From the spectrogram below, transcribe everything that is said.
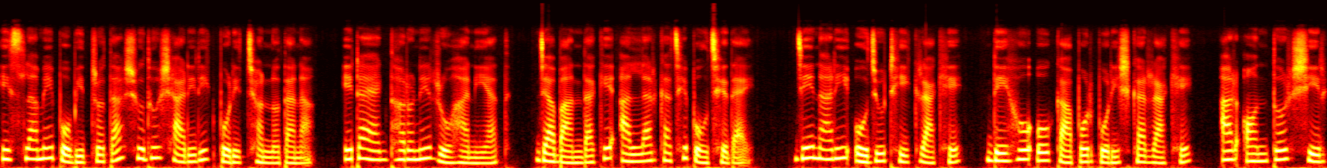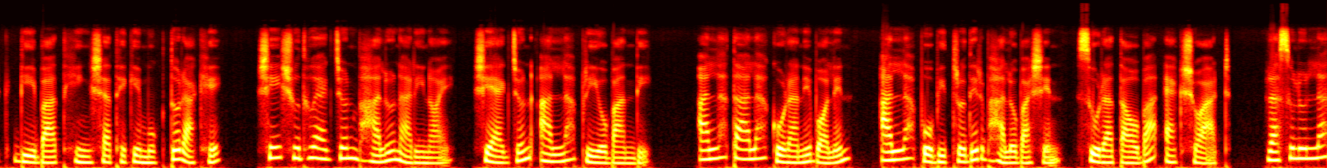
ইসলামে পবিত্রতা শুধু শারীরিক পরিচ্ছন্নতা না, এটা এক ধরনের রুহানিয়াত। যা বান্দাকে আল্লাহর কাছে পৌঁছে দেয়। যে নারী অজু ঠিক রাখে, দেহ ও কাপড় পরিষ্কার রাখে, আর অন্তর শির্ক গিবাত হিংসা থেকে মুক্ত রাখে, সে শুধু একজন ভালো নারী নয়, সে একজন আল্লাহ প্রিয় বান্দি। আল্লাহ তাআলা কোরআনে বলেন, আল্লাহ পবিত্রদের ভালোবাসেন, সুরা তাওবা একশো আট। রাসূলুল্লাহ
